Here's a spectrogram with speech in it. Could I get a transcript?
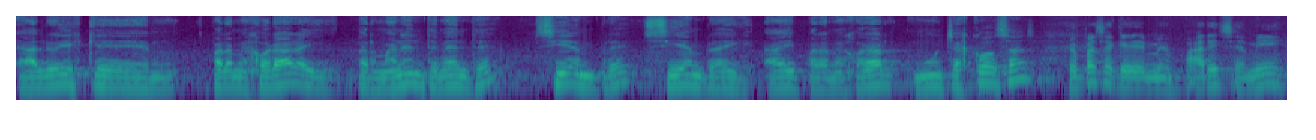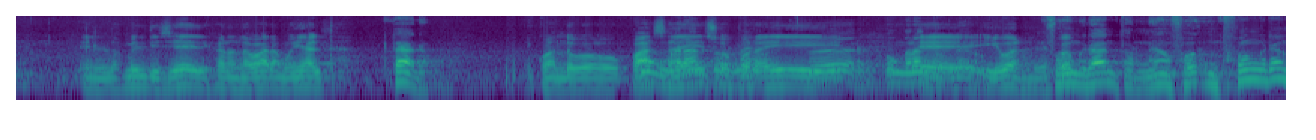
a Luis que mm, para mejorar hay permanentemente, siempre, siempre hay, hay para mejorar muchas cosas. Lo que pasa es que me parece a mí, en el 2016 dejaron la vara muy alta. Claro. Cuando pasa eso torneo. por ahí. Fue un gran eh, torneo. Y bueno, Fue un gran torneo, fue, fue un gran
